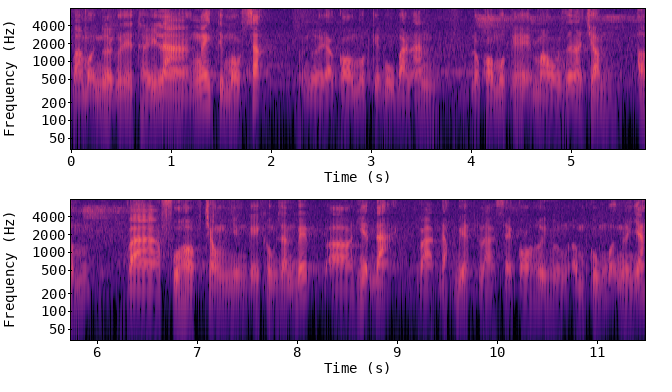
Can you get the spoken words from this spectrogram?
và mọi người có thể thấy là ngay từ màu sắc mọi người đã có một cái bộ bàn ăn nó có một cái hệ màu rất là trầm, ấm và phù hợp trong những cái không gian bếp à, hiện đại và đặc biệt là sẽ có hơi hướng ấm cúng mọi người nhé.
